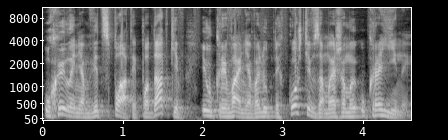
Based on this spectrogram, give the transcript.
ухиленням від сплати податків і укривання валютних коштів за межами України.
